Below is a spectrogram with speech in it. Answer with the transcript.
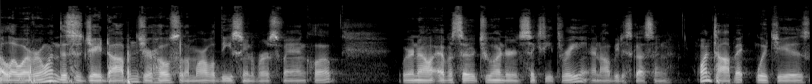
Hello, everyone. This is Jay Dobbins, your host of the Marvel DC Universe Fan Club. We're now episode 263, and I'll be discussing one topic, which is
